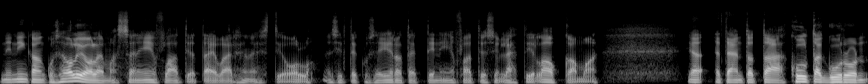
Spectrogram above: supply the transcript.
niin niin kauan kuin se oli olemassa, niin inflaatiota ei varsinaisesti ollut. Ja sitten kun se irrotettiin, niin inflaatio lähti laukkaamaan. Ja, ja tämän tota, kultagurun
